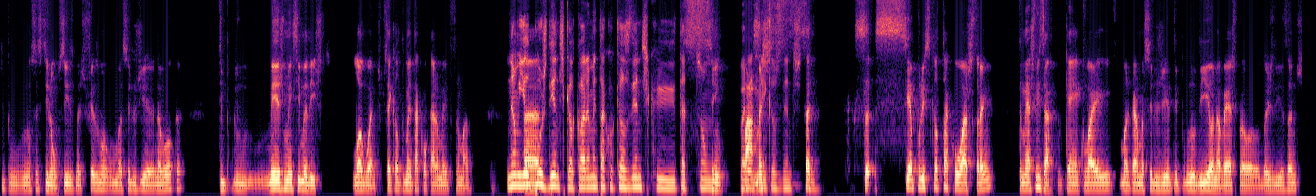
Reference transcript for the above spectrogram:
tipo, não sei se tirou um siso, mas fez uma, uma cirurgia na boca, tipo, mesmo em cima disto, logo antes. Por isso é que ele também está com a cara meio deformada. Não, e ele Ah. pôs dentes, que ele claramente está com aqueles dentes que tá- são, Sim, Pá, parecem mas aqueles dentes. se, de- se- se é por isso que ele está com o ar estranho, também acho bizarro, porque quem é que vai marcar uma cirurgia tipo no dia ou na véspera ou dois dias antes?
